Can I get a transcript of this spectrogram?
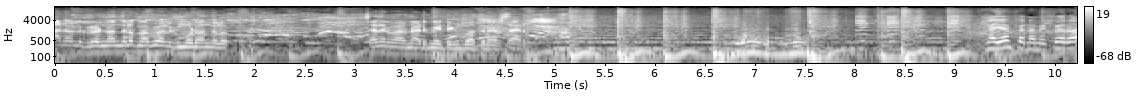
ఆడవాళ్ళకి రెండు వందలు మగవాళ్ళకి మూడు వందలు. చంద్రబాబు నాయుడు మీటింగ్ పోతున్నారు సార్. నా ఏం పేరు? నా మీ పేరు?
